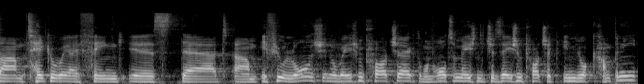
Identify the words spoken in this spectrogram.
um, takeaway, I think, is that um, if you launch innovation project or an automation digitization project in your company,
